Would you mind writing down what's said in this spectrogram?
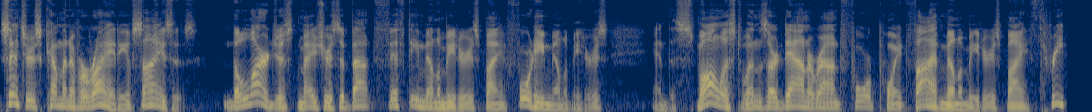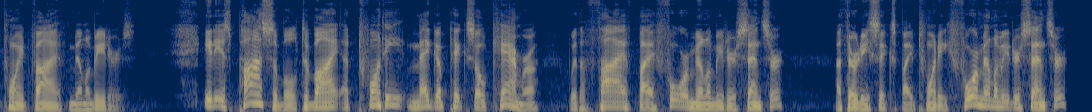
Sensors come in a variety of sizes. The largest measures about 50 millimeters by 40 millimeters, and the smallest ones are down around 4.5 millimeters by 3.5 millimeters. It is possible to buy a 20 megapixel camera with a 5 by 4 millimeter sensor, a 36 by 24 millimeter sensor,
